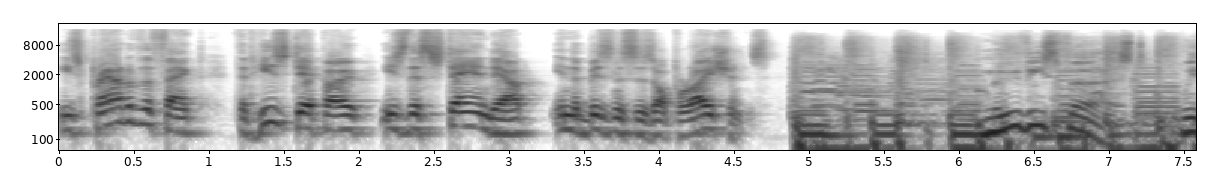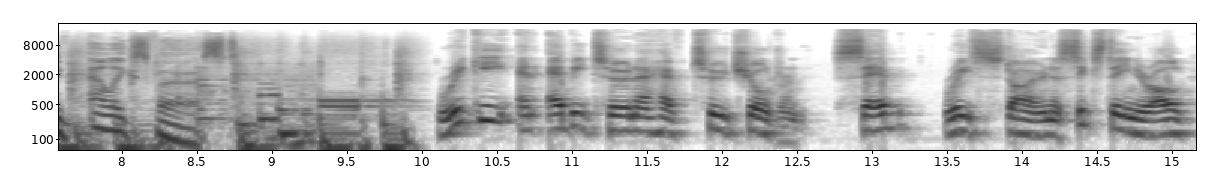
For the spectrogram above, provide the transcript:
He's proud of the fact that his depot is the standout in the business's operations. Movies First with Alex First. Ricky and Abby Turner have two children Seb, Rhys Stone, a 16 year old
